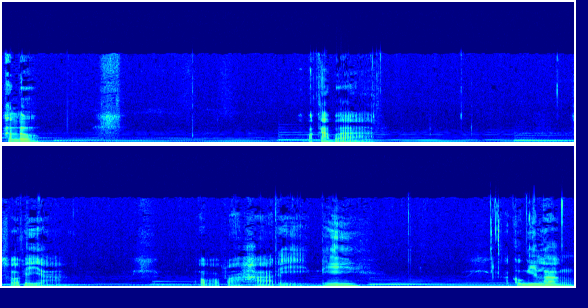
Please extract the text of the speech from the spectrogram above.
Halo, apa kabar? Sorry ya, beberapa hari ini aku ngilang.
